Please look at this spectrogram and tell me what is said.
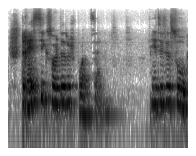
stressig sollte der Sport sein. Jetzt ist es so,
